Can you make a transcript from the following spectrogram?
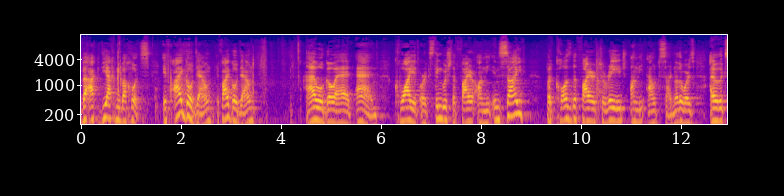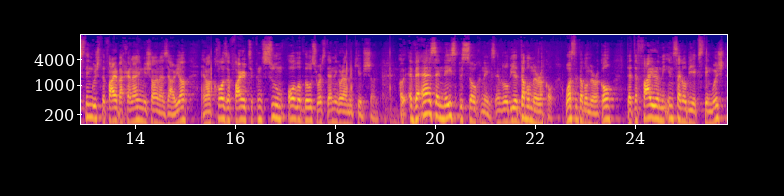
ve'akdiach mibachutz. If I go down, if I go down, I will go ahead and quiet or extinguish the fire on the inside but cause the fire to rage on the outside. In other words, I will extinguish the fire by Hanani, Mishael, and Azariah, and I'll cause a fire to consume all of those who are standing around the kibshan. Uh, and nes besoch nes. And it will be a double miracle. What's the double miracle? That the fire on the inside will be extinguished,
